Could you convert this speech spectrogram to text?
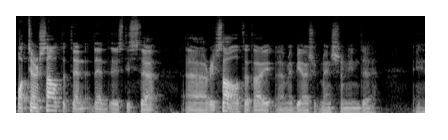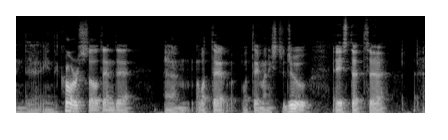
what turns out that then then there's this uh, uh, result that I uh, maybe I should mention in the in the in the course. So then the um, what the what they managed to do is that uh,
